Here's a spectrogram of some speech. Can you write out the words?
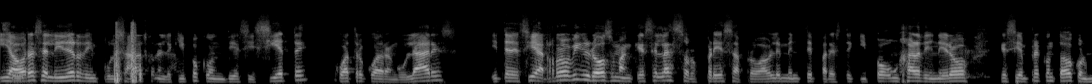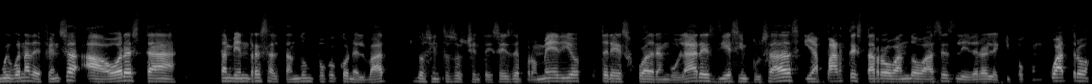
Y ahora es el líder de impulsadas con el equipo con 17, cuatro cuadrangulares. Y te decía, Robbie Grossman, que es la sorpresa probablemente para este equipo, un jardinero que siempre ha contado con muy buena defensa, ahora está también resaltando un poco con el BAT, 286 de promedio, 3 cuadrangulares, 10 impulsadas y aparte está robando bases, lidera el equipo con 4.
